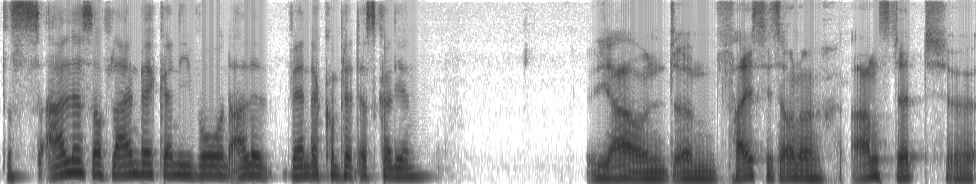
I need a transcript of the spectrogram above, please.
Das ist alles auf Linebacker-Niveau und alle werden da komplett eskalieren. Ja, und ähm, falls jetzt auch noch Armstead äh,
